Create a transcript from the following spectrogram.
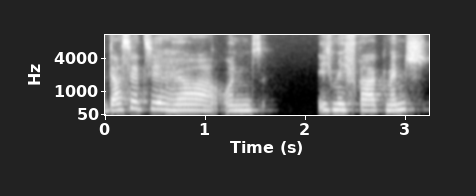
das jetzt hier höre und ich mich frage, Mensch,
